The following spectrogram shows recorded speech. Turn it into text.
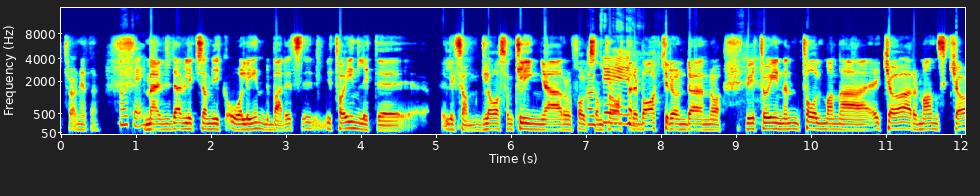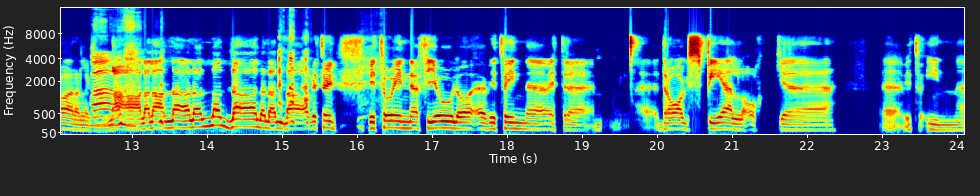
tror jag den heter. Okej. Men där vi liksom gick all in, bara, vi tar in lite eh, liksom, glas som klingar och folk som Okej. pratar i bakgrunden. Och vi tog in en tolvmanna kör, manskör. Liksom. Wow. La, la, la, la, la, la, la, la, Vi tog in, vi tog in eh, fiol och eh, vi tog in eh, heter det, dragspel och eh, vi tog in eh,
